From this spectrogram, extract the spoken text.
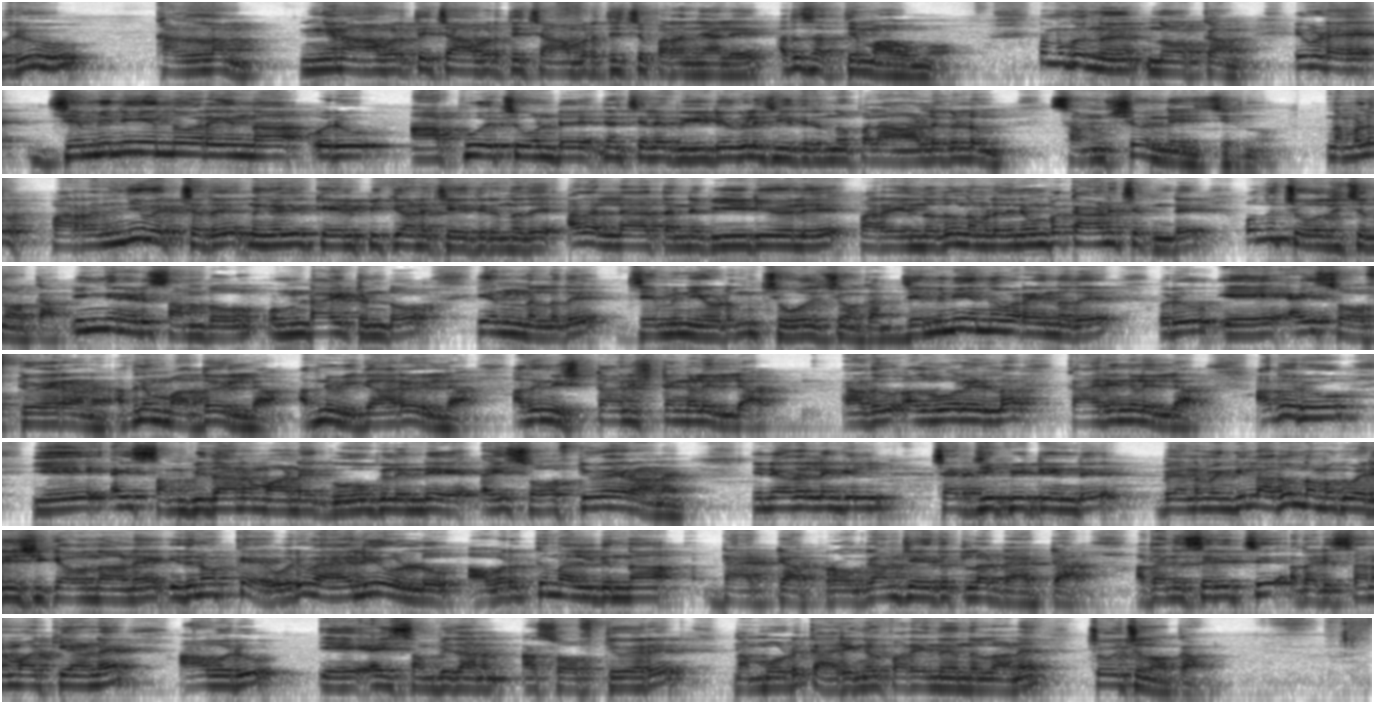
ഒരു കള്ളം ഇങ്ങനെ ആവർത്തിച്ച് ആവർത്തിച്ച് ആവർത്തിച്ച് പറഞ്ഞാൽ അത് സത്യമാവുമോ? നമുക്കൊന്ന് നോക്കാം. ഇവിടെ ജെമിനി എന്ന് പറയുന്ന ഒരു ആപ്പ് വെച്ചുകൊണ്ട് ഞാൻ ചില വീഡിയോകൾ ചെയ്തിരുന്നു പല ആളുകളും സംശയം ഉന്നയിച്ചിരുന്നു. നമ്മൾ പറഞ്ഞു വെച്ചത് നിങ്ങൾക്ക് കേൾപ്പിക്കുകയാണ് ചെയ്തിരുന്നത്. അതല്ലാതെ തന്നെ വീഡിയോയിൽ പറയുന്നതും നമ്മൾ ഇതിനു മുമ്പ് കാണിച്ചിട്ടുണ്ട്. ഒന്ന് ചോദിച്ചു നോക്കാം. ഇങ്ങനെ ഒരു സംഭവം ഉണ്ടായിട്ടുണ്ടോ എന്നുള്ളത് ജെമിനിയോടൊന്ന് ചോദിച്ചു നോക്കാം. ജെമിനി എന്ന് പറയുന്നത് ഒരു എ ഐ സോഫ്റ്റ്വെയർ ആണ്. അതിന് മതമില്ല അതിന് വികാരമില്ല അതിന് ഇഷ്ടാനിഷ്ടങ്ങളില്ല. അത് അതുപോലെയുള്ള കാര്യങ്ങളില്ല. അതൊരു എ ഐ സംവിധാനമാണ്. ഗൂഗിളിന്റെ എ ഐ സോഫ്റ്റ്വെയർ ആണ്. ഇനി അതല്ലെങ്കിൽ ചറ്റ് ജി പി ടി ഉണ്ട്. വേണമെങ്കിൽ അതും നമുക്ക് പരീക്ഷിക്കാവുന്നതാണ്. ഇതിനൊക്കെ ഒരു വാല്യൂ ഉള്ളൂ. അവർക്ക് നൽകുന്ന ഡാറ്റ പ്രോഗ്രാം ചെയ്തിട്ടുള്ള ഡാറ്റ അതനുസരിച്ച് അത് അടിസ്ഥാനമാക്കിയാണ് ആ ഒരു എ ഐ സംവിധാനം ആ സോഫ്റ്റ്വെയർ നമ്മോട് കാര്യങ്ങൾ പറയുന്നത് എന്നുള്ളതാണ്. ചോദിച്ചു നോക്കാം.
